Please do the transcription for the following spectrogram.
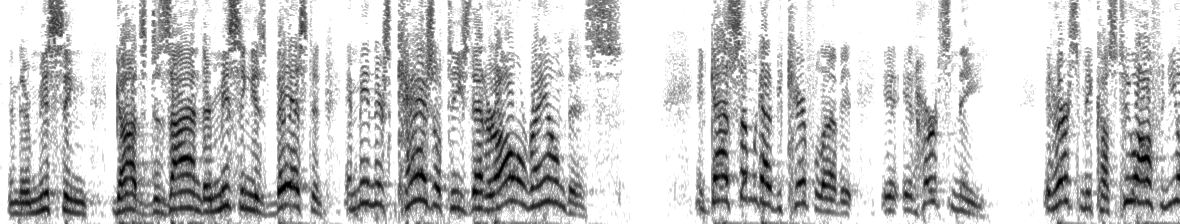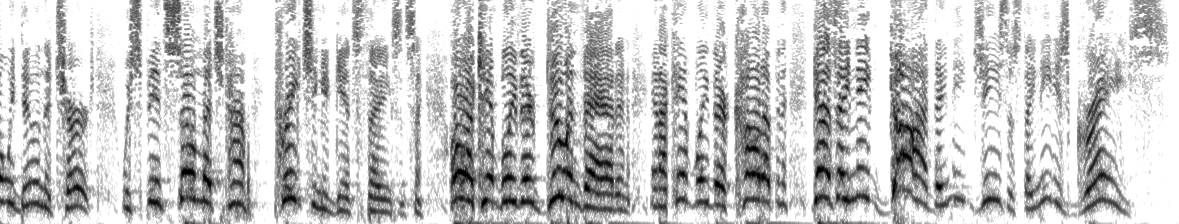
And they're missing God's design. They're missing His best. And, and man, there's casualties that are all around us. And guys, someone got to be careful of it. It, it hurts me it hurts me because too often, you know what we do in the church? We spend so much time preaching against things and saying, oh, I can't believe they're doing that and, and I can't believe they're caught up in it. Guys, they need God. They need Jesus. They need His grace.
